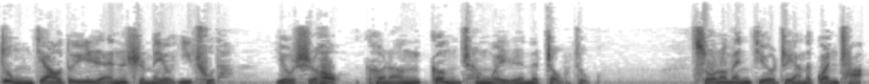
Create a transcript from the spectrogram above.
宗教对人是没有益处的，有时候可能更成为人的咒诅。所罗门就有这样的观察，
